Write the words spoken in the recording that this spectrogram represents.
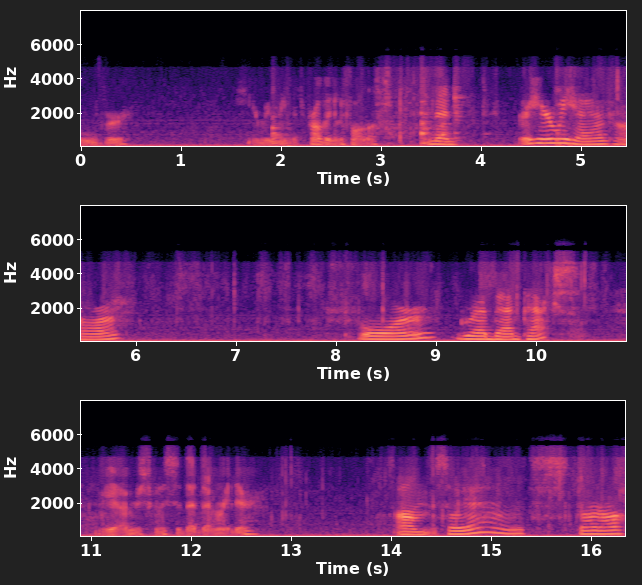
over here. Maybe it's probably gonna fall off. And then right here we have our four grab bag packs. Yeah, I'm just gonna set that down right there. Um, so yeah, let's start off.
